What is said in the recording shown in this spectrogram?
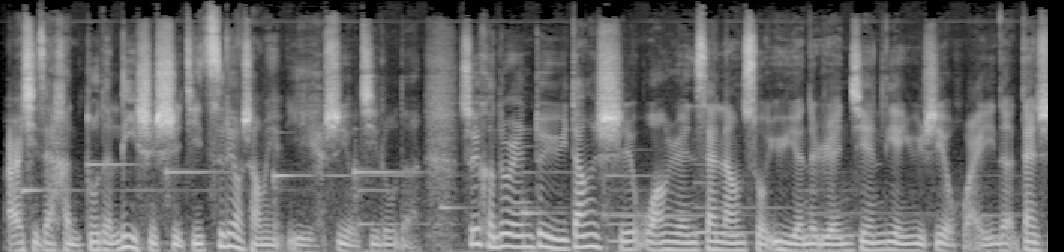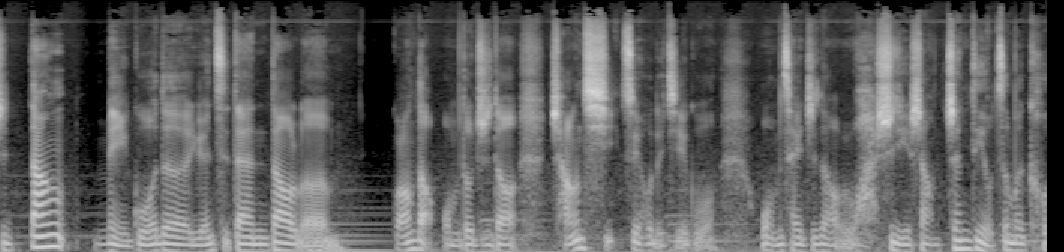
而且在很多的历史史籍资料上面也是有记录的。所以很多人对于当时王仁三郎所预言的人间炼狱是有怀疑的。但是当美国的原子弹到了广岛，我们都知道长崎最后的结果，我们才知道哇，世界上真的有这么可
